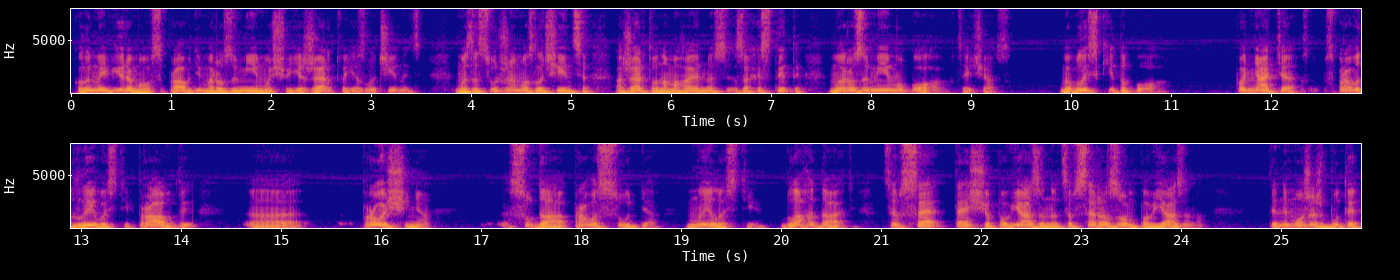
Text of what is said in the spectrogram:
Коли ми віримо в справді, ми розуміємо, що є жертва, є злочинець, ми засуджуємо злочинця, а жертва намагає захистити, ми розуміємо Бога в цей час. Ми близькі до Бога. Поняття справедливості, правди, е, прощення, суда, правосуддя, милості, благодаті це все те, що пов'язано, це все разом пов'язано. Ти не можеш бути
